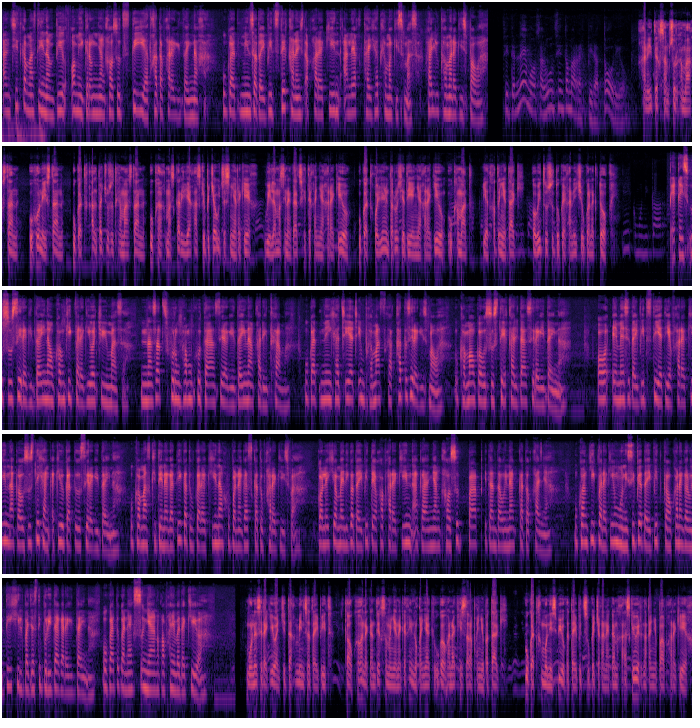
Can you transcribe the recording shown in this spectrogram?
Anchit kamasti nampi omicron yang khawsutsti yat khatap kharagitainaha ukat min sataypitsti khanajt apkharakin alek thayhat khamakismas. Khalyu khamarakispawa Si tenemos algún síntoma respiratorio, samsur uhunistan, ukat alpachusut hamastan, ukak maskarilla haski pecha uchas kanya harakio, ukat kolyon tarus yati nya harakio, ukamat, yat khata nyataki, covid usut ukay hanichi peqis usu siragitaina ukhamkik parakiwa chuymasa nasat spurum kham khuta siragitaina qarithama ukat ni khachia chimphamas khata siragismawa ukhamauka ususti qalta siragitaina o ms taipitsti yati afharakin aka ususti hank akiukatu siragitaina ukhamas kitinagati katu karakina hupanagas katu harakispa Colegio Médico Taipite Hapjarakin aka nyang khosut pap itantawinak katokaña Ukanki un municipio taipit kaukana garuti hilpayasti purita garagitaina. Ukatukanak sunyano kaphaibadakiwa. Munasiraki wanchita minsa taipit. Kaukanakantik sa manyanakak uka ukauhanak hisarapanyapataki. ukat Pataki. ka taipit suka chakanakan ka askiwir na kanya pap harakir.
